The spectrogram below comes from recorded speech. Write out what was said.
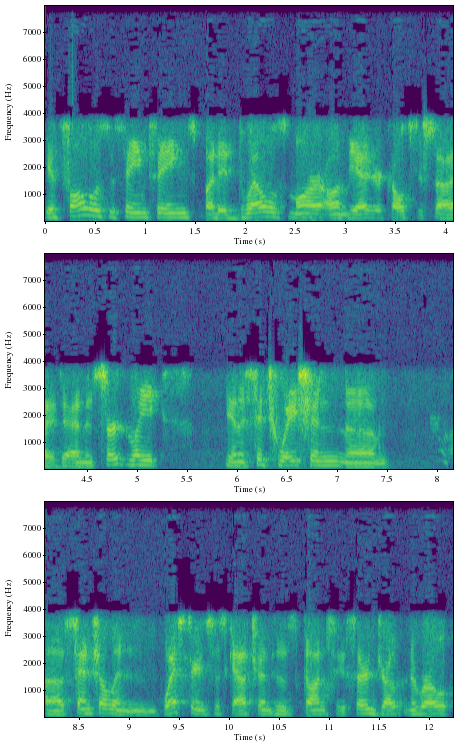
It follows the same things, but it dwells more on the agriculture side. And it's certainly in a situation, um, uh, central and western Saskatchewan, who's gone through third drought in a row,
